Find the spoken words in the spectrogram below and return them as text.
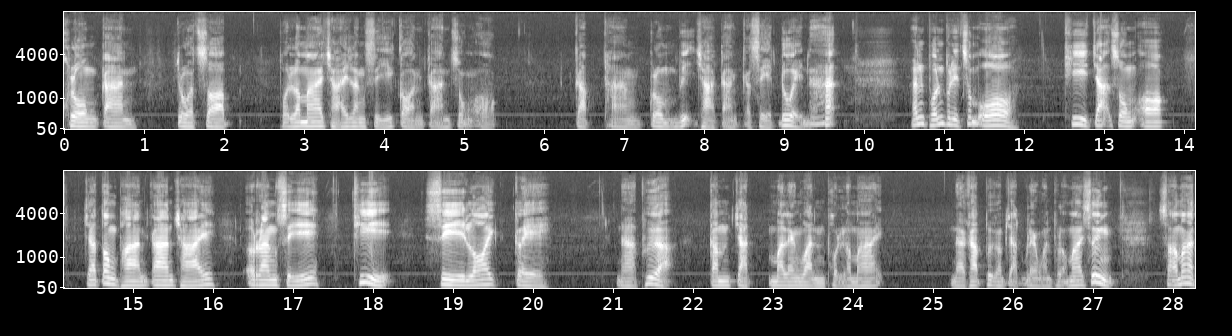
โครงการตรวจสอบผลไม้ฉายรังสีก่อนการส่งออก กับทางกรมวิชาการเกษตรด้วยนะฮะนั้นผลผลิตส้มโอที่จะส่งออก จะต้องผ่านการฉายรังสีที่ 400 เกรนะเพื่อกำจัดแมลงวันผลไม้นะครับเพื่อกำจัดแมลงวันผลไม้ ซึ่งสามารถ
